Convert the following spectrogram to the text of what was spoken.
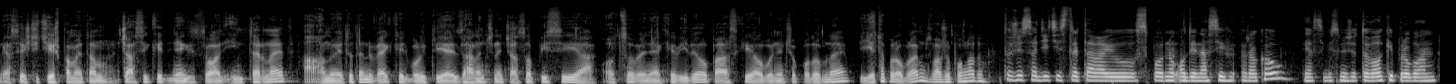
ja si ešte tiež pamätám časy, keď neexistoval internet. A áno, je to ten vek, keď boli tie zahraničné časopisy a otcové nejaké videopásky alebo niečo podobné. Je to problém z vášho pohľadu? To, že sa deti stretávajú s pornom od 11 rokov, ja si myslím, že to je veľký problém.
